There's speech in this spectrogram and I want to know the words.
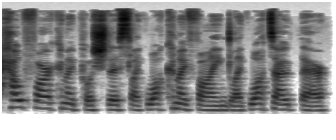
how far can i push this? Like what can i find? Like what's out there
